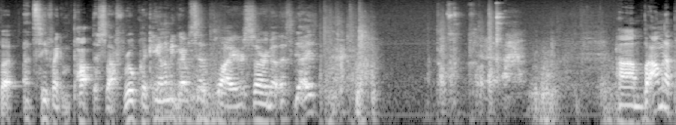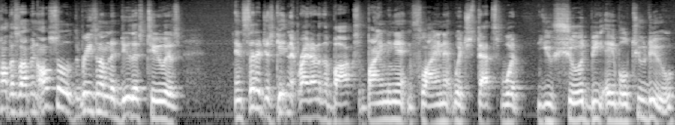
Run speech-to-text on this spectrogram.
But let's see if I can pop this off real quick. Hey, let me grab a set of pliers. Sorry about this, guys. Um, but I'm going to pop this off. And also, the reason I'm going to do this, too, is instead of just getting it right out of the box, binding it and flying it, which that's what you should be able to do,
